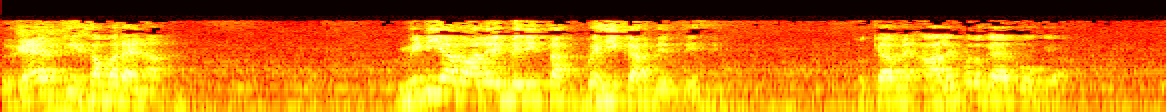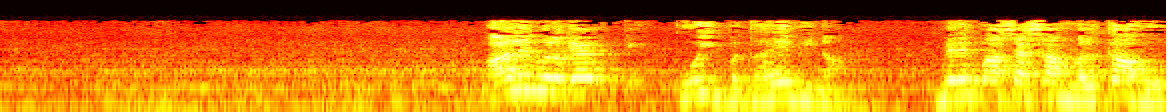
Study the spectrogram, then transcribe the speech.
غیر کی خبر ہے نا۔ میڈیا والے میری تک وہی کر دیتے ہیں۔ تو کیا میں عالم الغیب ہو گیا؟ عالم الغیب کوئی بتائے بھی نہ۔ میرے پاس ایسا ملکہ ہو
